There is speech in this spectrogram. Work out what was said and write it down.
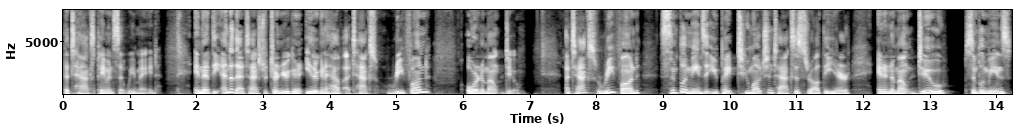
the tax payments that we made. And at the end of that tax return, you're either going to have a tax refund or an amount due. A tax refund simply means that you paid too much in taxes throughout the year, and an amount due simply means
